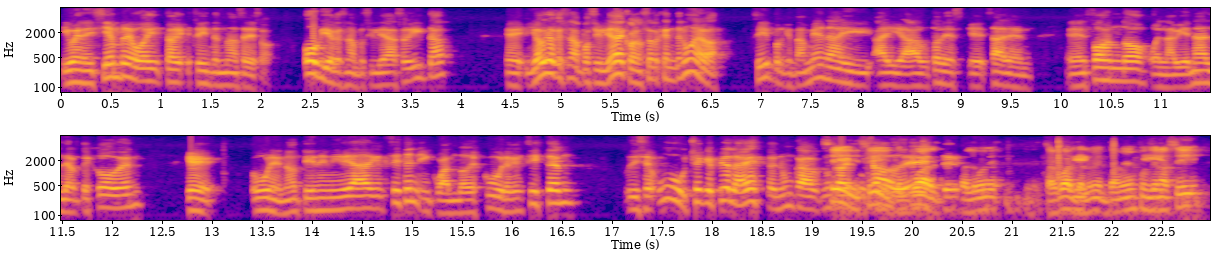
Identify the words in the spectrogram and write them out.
Y bueno, y siempre voy, estoy, estoy intentando hacer eso. Obvio que es una posibilidad de hacer guita, eh, y obvio que es una posibilidad de conocer gente nueva, ¿sí? Porque también hay, hay autores que salen en el fondo o en la Bienal de Arte Joven que une no tienen idea de que existen y cuando descubre que existen, dice, uh, che, qué piola esto, nunca, nunca sí, he escuchado de cual, este. Tal cual, también, funciona así.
